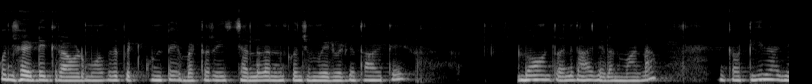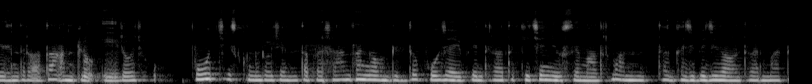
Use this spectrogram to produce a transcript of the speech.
కొంచెం హెడేక్ రావడం పెట్టుకుంటే బెటర్ వేసి చల్లదాన్ని కొంచెం వేడివేడిగా తాగితే బాగుంటుందని తాగాడు అనమాట ఇంకా టీ తాగేసిన తర్వాత అంట్లు. ఈరోజు పూజ చేసుకున్న రోజు ఎంత ప్రశాంతంగా ఉంటుందో పూజ అయిపోయిన తర్వాత కిచెన్ చూస్తే మాత్రం అంత గజిబిజిగా ఉంటుంది అనమాట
